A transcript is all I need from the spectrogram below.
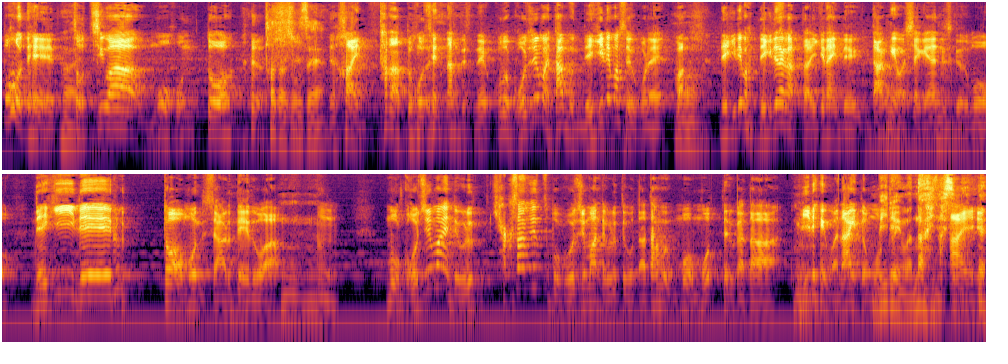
方ではい。土地はもう本当ただ同然。はい、ただ同然なんですね、この50万円、多分値切れますよ、これ、まあうん値切れま値切れなかったらいけないんで、断言はしちゃいけないんですけども、値切れるとは思うんですよ、ある程度は。うんうん。うん。もう50万円で売る、130坪50万円で売るってことは、多分もう持ってる方、未練はないと思うんで、未練はないですよはい。ね、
